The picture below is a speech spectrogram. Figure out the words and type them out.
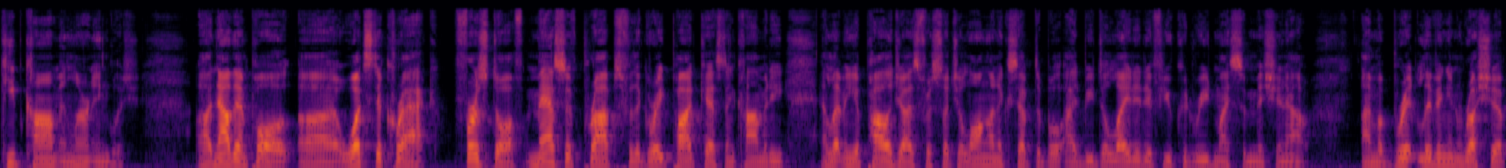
Keep calm and learn English. Uh, now then, Paul, uh, what's the crack? First off, massive props for the great podcast and comedy, and let me apologize for such a long unacceptable. I'd be delighted if you could read my submission out. I'm a Brit living in Russia,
